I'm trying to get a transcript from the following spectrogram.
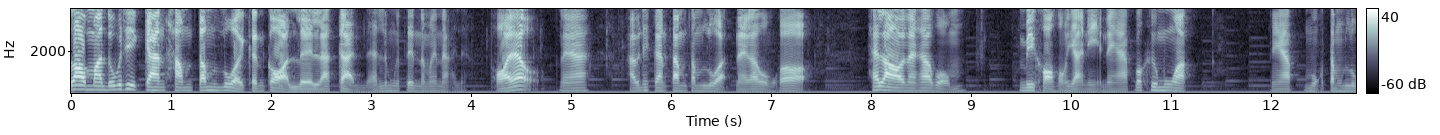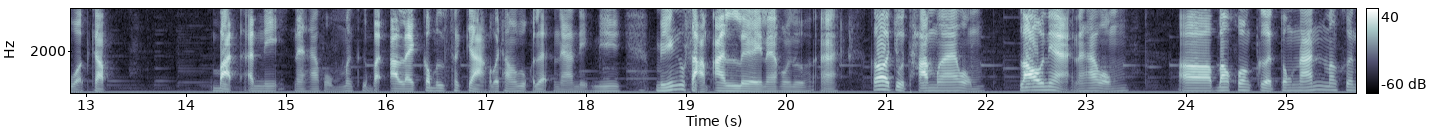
เรามาดูวิธีการทำตำรวจกันก่อนเลยละกันนะเรื่องมือเต้นทำไม่นานเนี่ยพอแล้วนะ วิธีการตำตำรวจนะครับผมก็ให้เรานะครับผมมีของสองอย่างนี้นะครับ ก็คือหมวกนะครับหมวกตำรวจกับบัตรอันนี้นะครับผมมันคือบัตรอะไรก็ไม่รู้สักอย่างไปทำตำรวจแหละนะนี่มีมีทั้งสามอันเลยนะคุณดูอะก็จุดทำนะครับผมเราเนี่ยนะครับผมเอ่อบางคนเกิดตรงนั้นบางคน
